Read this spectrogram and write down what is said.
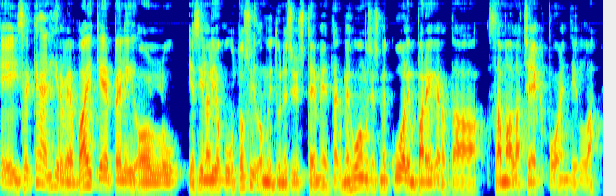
Ei sekään hirveän vaikea peli ollut, ja siinä oli joku tosi omituinen systeemi, että kun me huomasimme, jos me kuolin pari kertaa samalla checkpointilla,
